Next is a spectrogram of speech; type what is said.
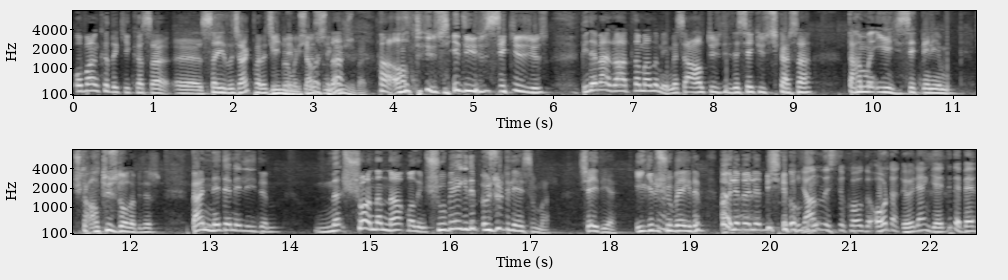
o bankadaki kasa e, sayılacak para makinesinde. 800 belki. Ha 600, 700, 800. Bir de ben rahatlamalı mıyım? Mesela 600 değil de 800 çıkarsa daha mı iyi hissetmeliyim? Çünkü 600 de olabilir. Ben ne demeliydim? Ne- şu anda ne yapmalıyım? Şubeye gidip özür dileyesim var. Şey diye. İlgili şubeye gidip böyle böyle bir şey oldu. Yanlışlık oldu. Oradan öğlen geldi de ben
